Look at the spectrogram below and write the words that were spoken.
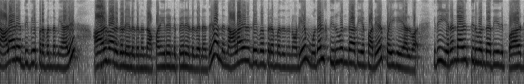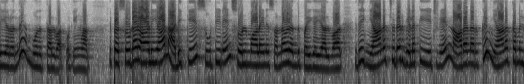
நாலாயிரம் திவ்ய பிரபந்தம் யாரு? ஆழ்வார்கள் எழுதுனது பனிரெண்டு பேர் எழுதுனது. அந்த நாலாயிரம் தெய்வ பிரபந்தத்தினுடைய முதல் திருவந்தாதியை பாடியவர் பொய்கையாழ்வார். இதே இரண்டாவது திருவந்தாதியை பாடியவர் வந்து பூதத்தாழ்வார். ஓகேங்களா? இப்போ சுடர் ஆளியான் அடிக்கே சூட்டினேன் சொல் மாலைன்னு சொன்னவர் வந்து பொய்கையாழ்வார் இதே ஞானச்சுடர் விளக்கு ஏற்றினேன். நாரணருக்கு ஞானத்தமிழ்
